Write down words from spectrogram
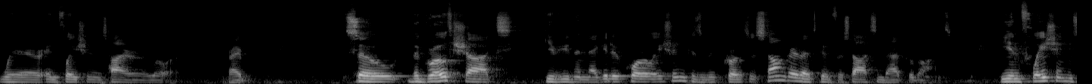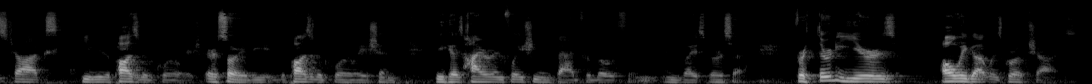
where inflation is higher or lower. Right. So the growth shocks give you the negative correlation because if growth is stronger, that's good for stocks and bad for bonds. The inflation shocks give you the positive correlation, or sorry, the, the positive correlation because higher inflation is bad for both and, and vice versa. For 30 years, all we got was growth shocks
